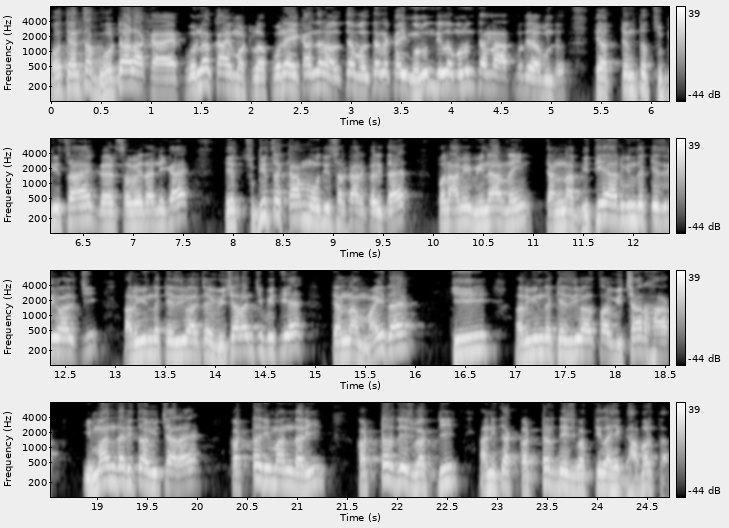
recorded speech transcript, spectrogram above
अहो त्यांचा घोटाळा काय? कोण काय म्हटलं? कोणा एखाद्यानं हलत्या भलत्यानं काही म्हणून दिलं म्हणून त्यांना आतमध्ये दाबून हे अत्यंत चुकीचं आहे गैरसंवैधानिक आहे. हे चुकीचं काम मोदी सरकार करीत आहेत पण आम्ही भिणार नाही. त्यांना भीती आहे अरविंद केजरीवालची. अरविंद केजरीवालच्या विचारांची भीती आहे. त्यांना माहीत आहे की अरविंद केजरीवालचा विचार हा इमानदारीचा विचार आहे. कट्टर इमानदारी कट्टर देशभक्ती आणि त्या कट्टर देशभक्तीला हे घाबरतात.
